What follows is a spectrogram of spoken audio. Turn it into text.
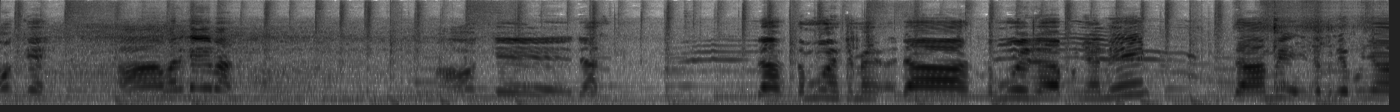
Okey. Ah, uh, mana kat bang? Okey, dah dah temu dah temu dia punya ni. Kita ambil kita dia punya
